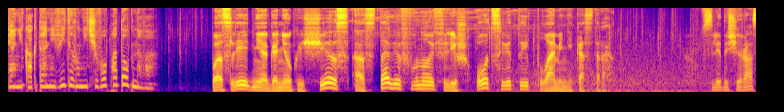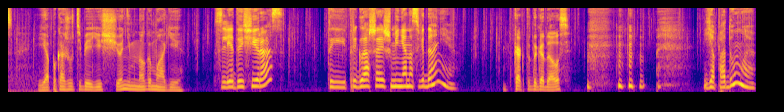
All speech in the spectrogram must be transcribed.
Я никогда не видела ничего подобного. Последний огонек исчез, оставив вновь лишь отцветы пламени костра. В следующий раз я покажу тебе еще немного магии. В следующий раз? Ты приглашаешь меня на свидание? Как ты догадалась? Я подумаю,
